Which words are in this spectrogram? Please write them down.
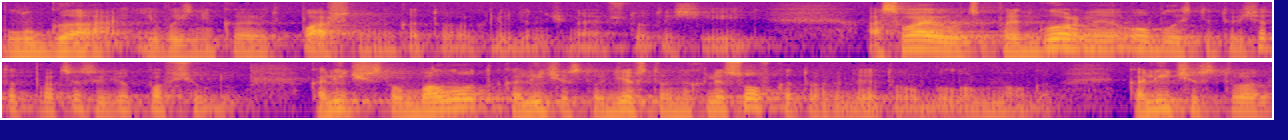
луга, и возникают пашни, на которых люди начинают что-то сеять. Осваиваются предгорные области, то есть этот процесс идет повсюду. Количество болот, количество девственных лесов, которых до этого было много, количество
